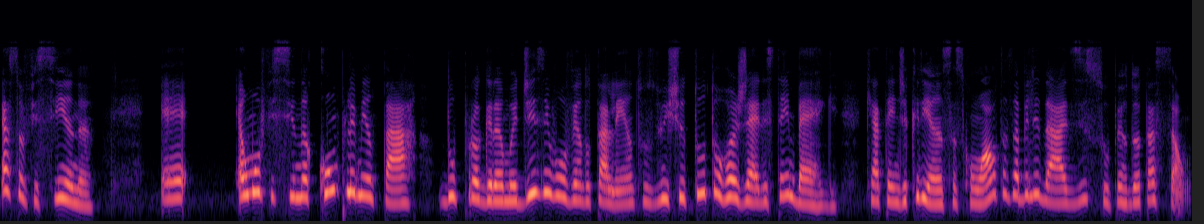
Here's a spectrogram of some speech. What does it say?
Essa oficina é, é uma oficina complementar do programa Desenvolvendo Talentos do Instituto Rogério Steinberg, que atende crianças com altas habilidades e superdotação.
